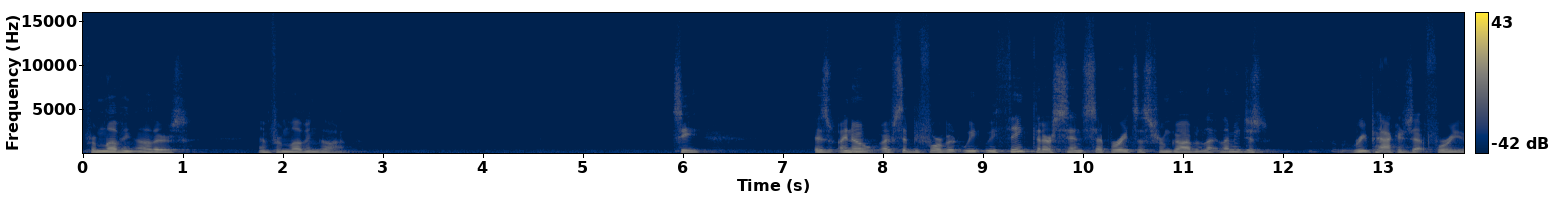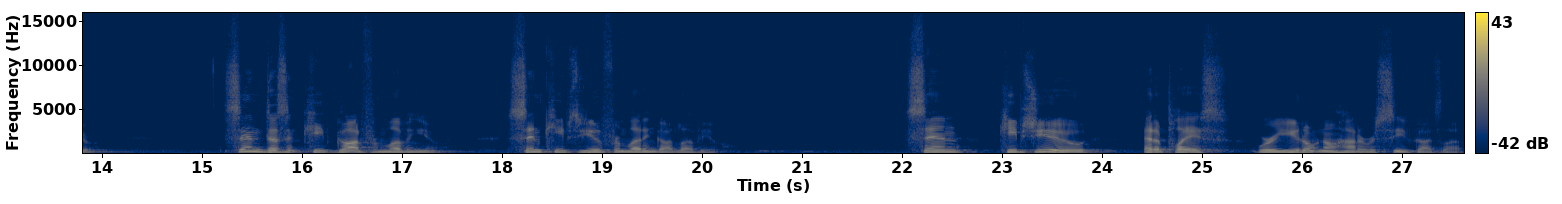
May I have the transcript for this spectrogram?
from loving others and from loving God. See, as I know I've said before, but we, we think that our sin separates us from God. But let, let me just repackage that for you. Sin doesn't keep God from loving you, sin keeps you from letting God love you. Sin keeps you at a place where you don't know how to receive God's love.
